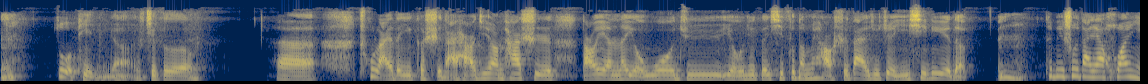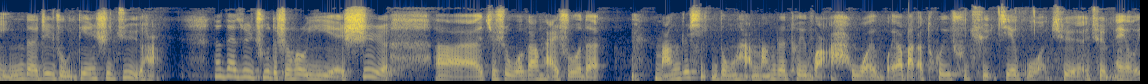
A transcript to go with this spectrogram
作品啊，这个呃出来的一个时代哈。就像他是导演了有《蜗居》，有这个《媳妇的美好时代》，就这一系列的 特别受大家欢迎的这种电视剧哈。”那在最初的时候也是，呃，就是我刚才说的，忙着行动哈，忙着推广啊，我我要把它推出去，结果却却没有，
